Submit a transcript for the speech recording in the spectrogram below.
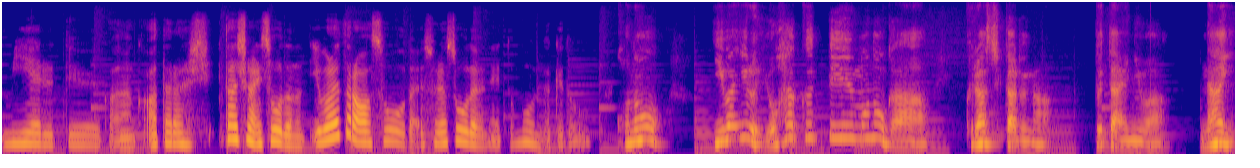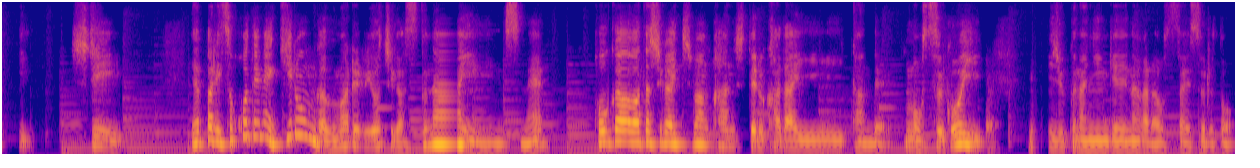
見えるっていうか、なんか新しい。確かにそうだなって言われたら、あ、そうだよ。そりゃそうだよねと思うんだけど。このいわゆる余白っていうものがクラシカルな舞台にはないしやっぱりそこでね議論が生まれる余地が少ないんですね。ここが私が一番感じてる課題感でもうすごい未熟な人間ながらお伝えすると。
